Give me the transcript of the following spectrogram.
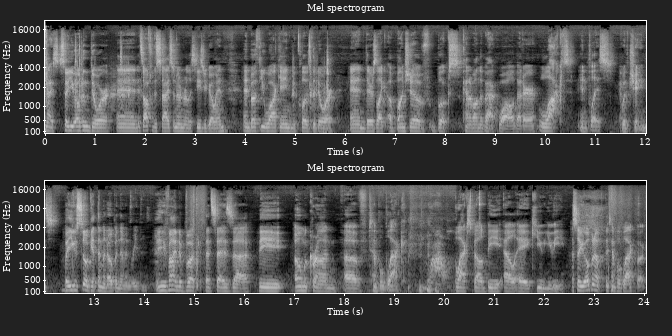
Nice. So you open the door and it's off to the side so no one really sees you go in. And both you walk in, you close the door, and there's like a bunch of books kind of on the back wall that are locked in place with chains. But you can still get them and open them and read them. You find a book that says uh, the Omicron of Temple Black. Wow. Black spelled B L A Q U E. So you open up the Temple Black book,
